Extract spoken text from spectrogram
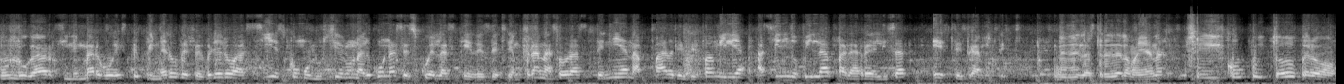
un lugar. Sin embargo, este primero de febrero así es como lucieron algunas escuelas que desde tempranas horas tenían a padres de familia haciendo fila para realizar este trámite. Desde las 3 de la mañana, sí, cupo y todo, pero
